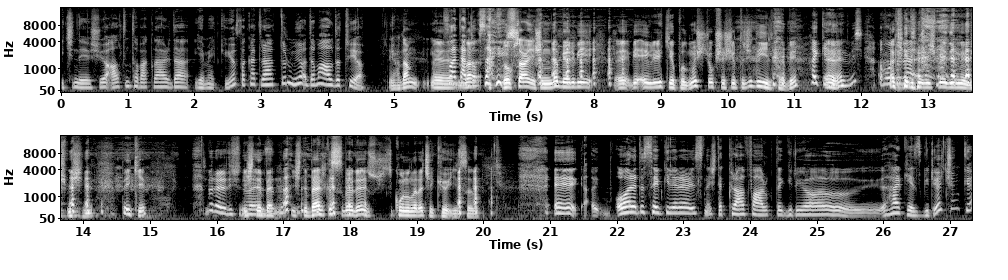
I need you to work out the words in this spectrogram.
içinde yaşıyor. Altın tabaklarda yemek yiyor. Fakat rahat durmuyor. Adamı aldatıyor. E adam e, Zaten da- 90 yaşında. 90 yaşında böyle bir e, bir evlilik yapılmış. Çok şaşırtıcı değil tabii. Hak Evet. edilmiş. Ama o Hak dönem edilmiş mi edilmemiş mi şimdi? Peki ben öyle düşündüm işte be, azından. işte Belkıs böyle konulara çekiyor insanı. Ee, o arada sevgililer arasında işte Kral Faruk da giriyor. Herkes giriyor. Çünkü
